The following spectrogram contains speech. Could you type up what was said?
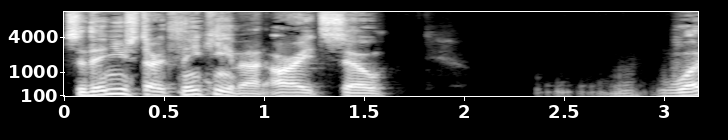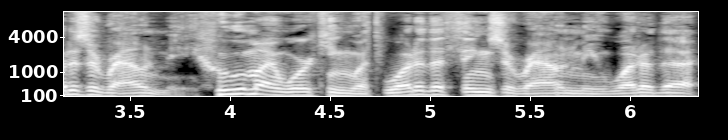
So then you start thinking about, all right, so what is around me? Who am I working with? What are the things around me? What are the,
